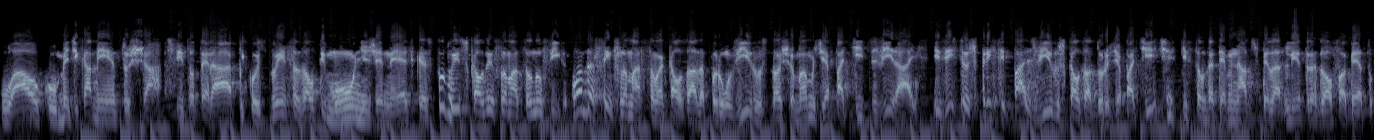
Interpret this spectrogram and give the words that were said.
o álcool, medicamentos, chás fitoterápicos, doenças autoimunes, genéticas, tudo isso causa inflamação no fígado. Quando essa inflamação é causada por um vírus, nós chamamos de hepatites virais. Existem os principais vírus causadores de hepatite, que são determinados pelas letras do alfabeto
